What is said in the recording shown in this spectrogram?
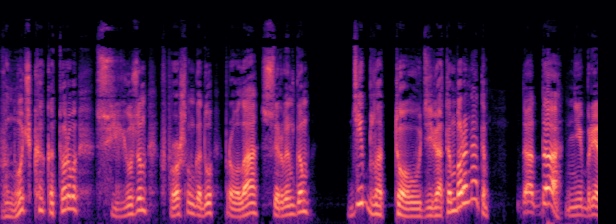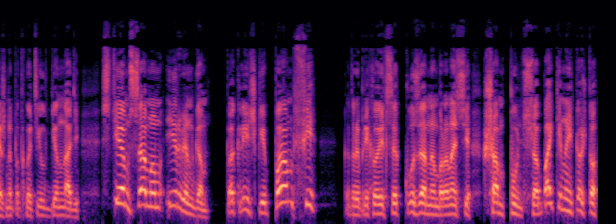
внучка которого Сьюзан в прошлом году провела с Ирвингом Диблатоу девятым баронетом. Да — небрежно подхватил Геннадий, — с тем самым Ирвингом по кличке Памфи, который приходится к кузенам баронессе Шампунь Собакиной, то, что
